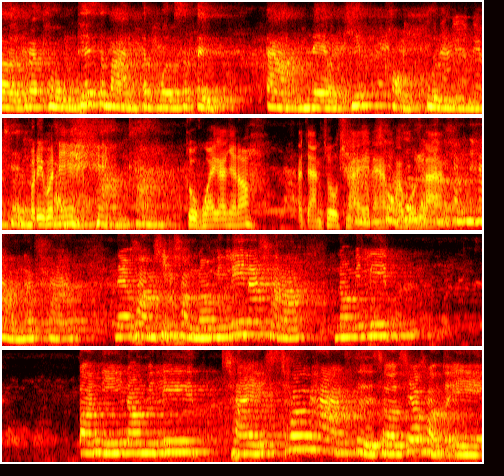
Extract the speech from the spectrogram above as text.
ลอยกระทงเทศบาลตำบลสตึก ตามแนวคิดของคุณเชิญพอดีวันนี้ถามค่ะถูกหวยกันอยู่เนาะอาจารย์โชคชัยนะครับขอบข้าคุบุณญสำหล่ารัง บคำถามนะคะ แนวความคิดของน้องมิลลี่นะคะ น้องมิลลี่ ตอนนี้น้องมิลลี่ใช้ช่องทางสื่อโซเชียลของตัวเอง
